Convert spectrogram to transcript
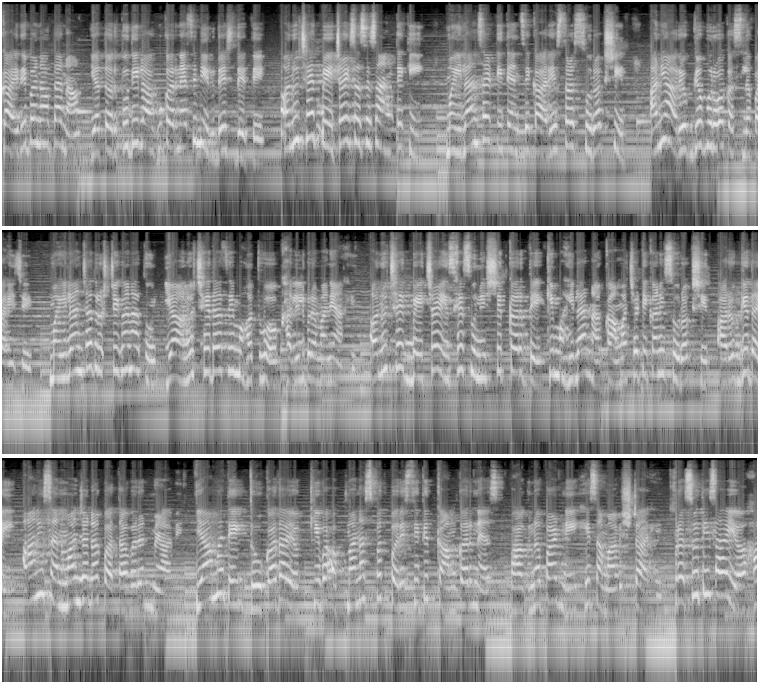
कायदे बनवताना या तरतुदी लागू करण्याचे निर्देश देते. अनुच्छेद बेचाळीस असे सांगते की महिलांसाठी त्यांचे कार्यस्थळ सुरक्षित आणि आरोग्यपूर्वक असलं पाहिजे. महिलांच्या दृष्टिकोनातून या अनुच्छेदाचे महत्त्व खालील प्रमाणे आहे. अनुच्छेद बेचाळीस हे सुनिश्चित करते की महिलांना कामाच्या ठिकाणी सुरक्षित आरोग्यदायी आणि सन्मानजनक वातावरण मिळावे. यामध्ये धोकादायक किंवा अपमानास्पद परिस्थितीत काम करण्यास भाग न पाडणे हे समाविष्ट आहे. प्रसूती सहाय्य हा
